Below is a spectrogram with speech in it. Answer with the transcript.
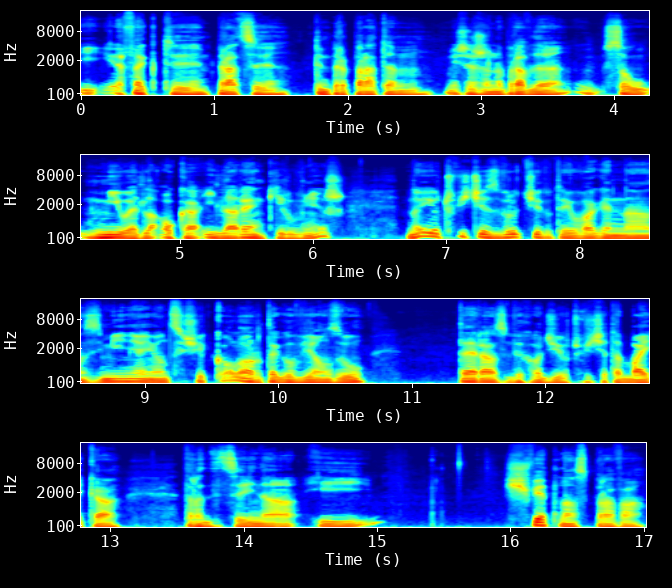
i efekty pracy tym preparatem myślę, że naprawdę są miłe dla oka i dla ręki również. No i oczywiście zwróćcie tutaj uwagę na zmieniający się kolor tego wiązu. Teraz wychodzi oczywiście ta bajka tradycyjna i świetna sprawa.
